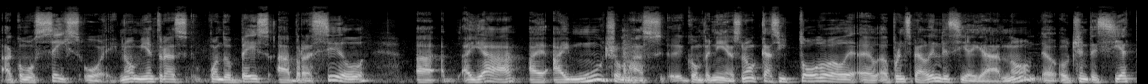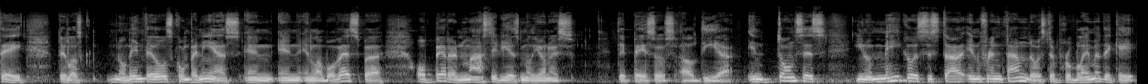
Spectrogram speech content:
a como 6 hoy, ¿no? Mientras cuando ves a Brasil, Uh, allá hay, hay, mucho más eh, compañías, ¿no? Casi todo el, principal índice allá, ¿no? 87 de las 92 compañías en, en, en la Bovespa operan más de 10 millones de pesos al día. Entonces, you know, México se está enfrentando este problema de que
